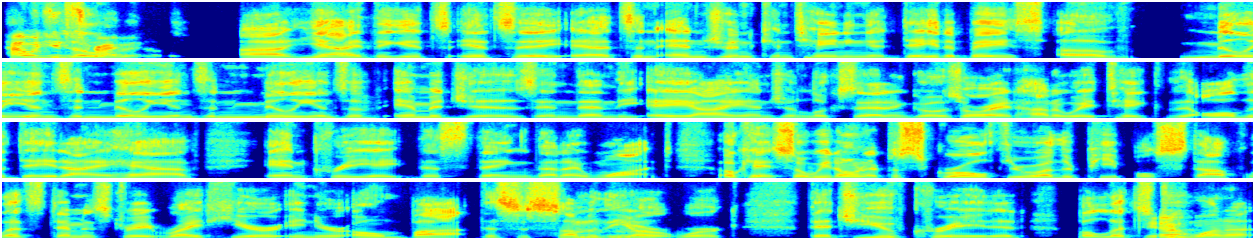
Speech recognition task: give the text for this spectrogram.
How would you describe so, it? Uh, yeah, I think it's it's a it's an engine containing a database of millions and millions and millions of images and then the ai engine looks at it and goes all right how do i take the, all the data i have and create this thing that i want? Okay so we don't have to scroll through other people's stuff. Let's demonstrate right here in your own bot. This is some mm-hmm. of the mm-hmm. artwork that you've created but let's do one uh,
